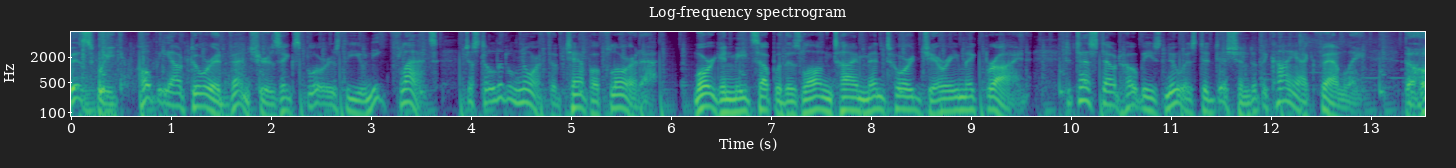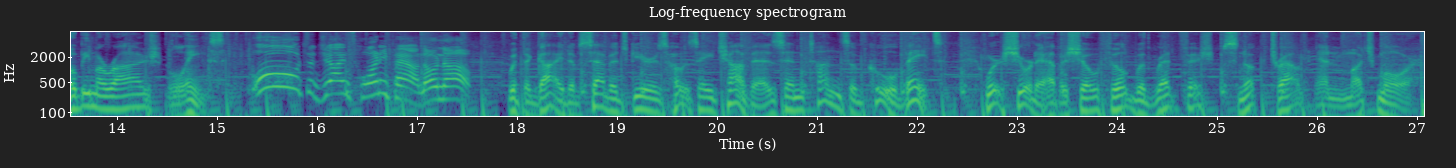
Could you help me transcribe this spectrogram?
This week, Hobie Outdoor Adventures explores the unique flats just a little north of Tampa, Florida. Morgan meets up with his longtime mentor, Jerry McBride, to test out Hobie's newest addition to the kayak family, the Hobie Mirage Lynx. Oh, it's a giant 20 pound. Oh no. With the guide of Savage Gear's Jose Chavez and tons of cool baits, we're sure to have a show filled with redfish, snook, trout, and much more.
